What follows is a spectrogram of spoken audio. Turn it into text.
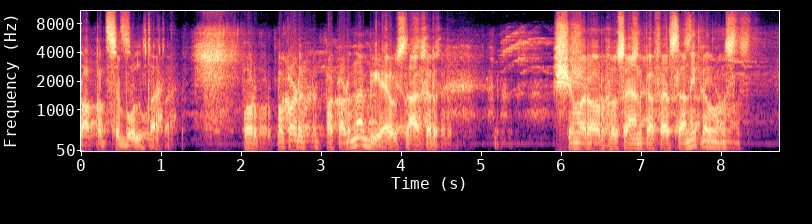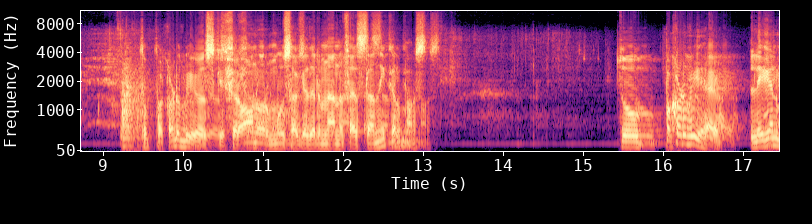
ताकत से बोलता है। और पकड़, पकड़ना भी है उस आखिर। शिमर और हुसैन का फैसला नहीं करना तो पकड़ भी है उसकी। फिरौन और मूसा के दरमियान फैसला नहीं करना उस। तो पकड़ भी है, लेकिन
